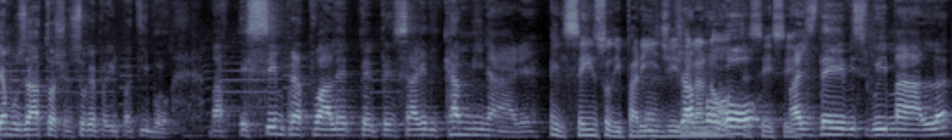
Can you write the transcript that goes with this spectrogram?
Abbiamo usato ascensore per il patibolo, ma è sempre attuale per pensare di camminare. È il senso di Parigi Jean della Moreau, notte, sì, sì. Miles Davis, Louis Malle,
